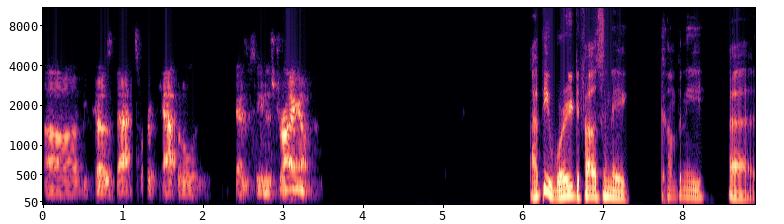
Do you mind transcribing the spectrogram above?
uh, because that sort of capital you guys have seen is drying up. I'd be worried if I was in a company uh,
